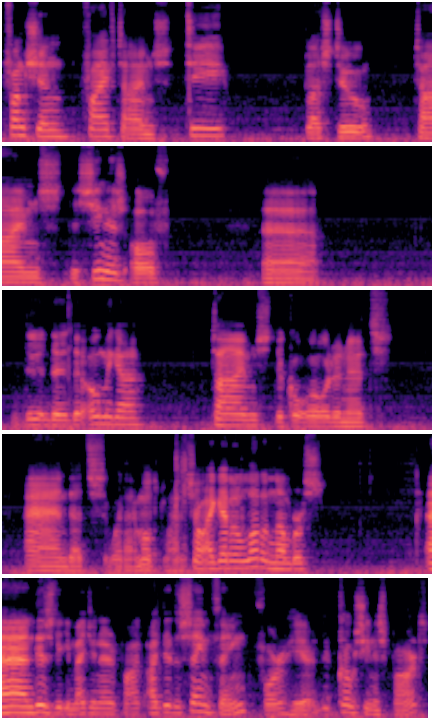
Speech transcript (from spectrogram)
function 5 times t plus 2 times the sinus of uh, the, the, the omega times the coordinate and that's what I multiplied. So I get a lot of numbers and this is the imaginary part. I did the same thing for here, the cosinus part,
